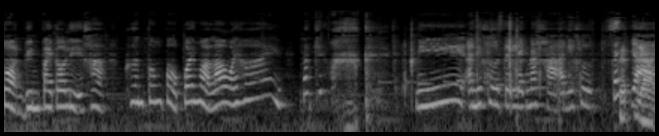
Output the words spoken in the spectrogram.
ก่อนบินไปเกาหลีค่ะ เพื่อนต้มเป่าเป้ยหมาล่าไว้ให้น่ากินมาก นี่อันนี้คือเซตเล็กนะคะ อันนี้คือเซตเซตใหใหญ่ญ่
